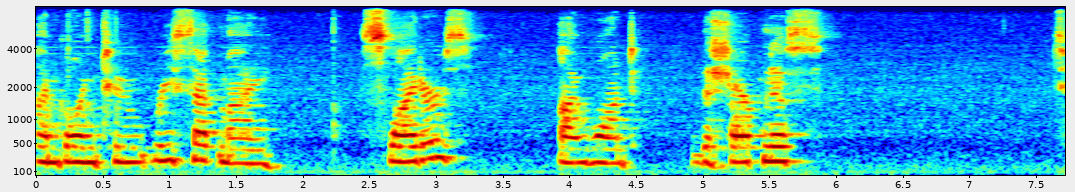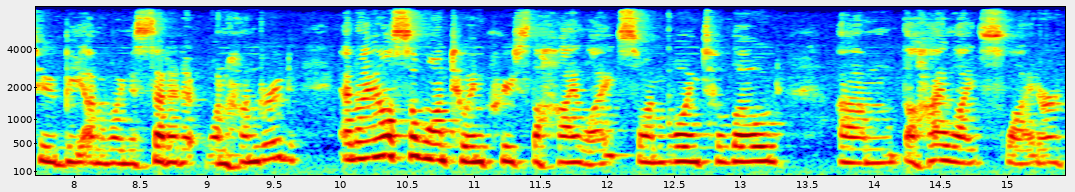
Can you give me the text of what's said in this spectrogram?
I'm going to reset my sliders. I want the sharpness to be, I'm going to set it at 100 and I also want to increase the highlights, so I'm going to load um, the highlight slider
